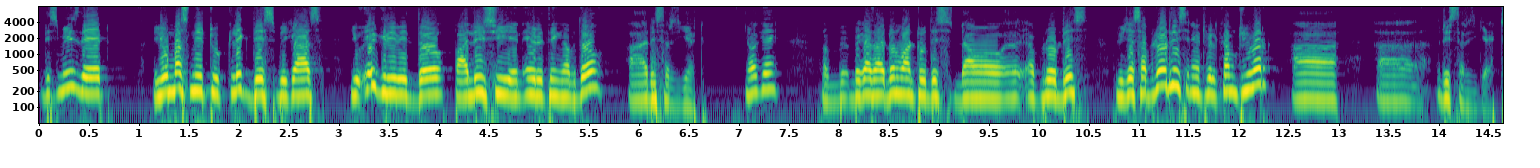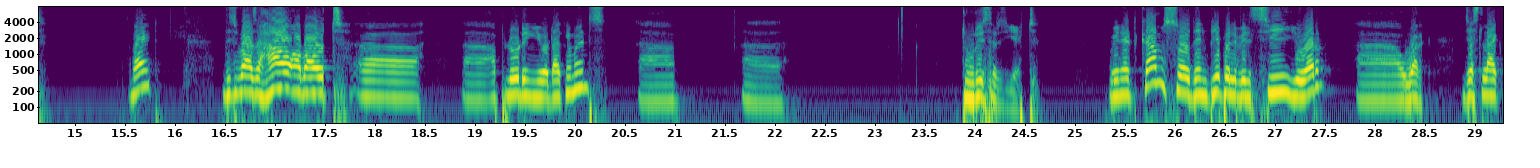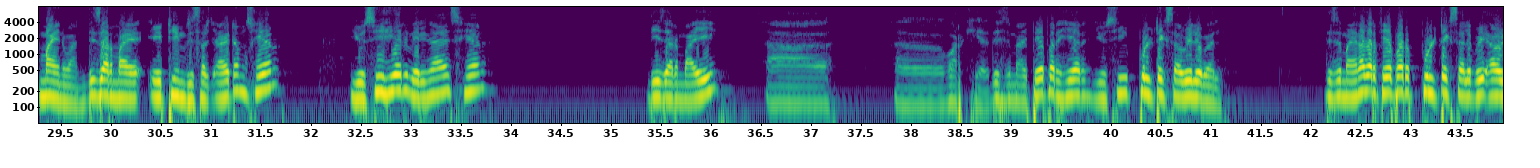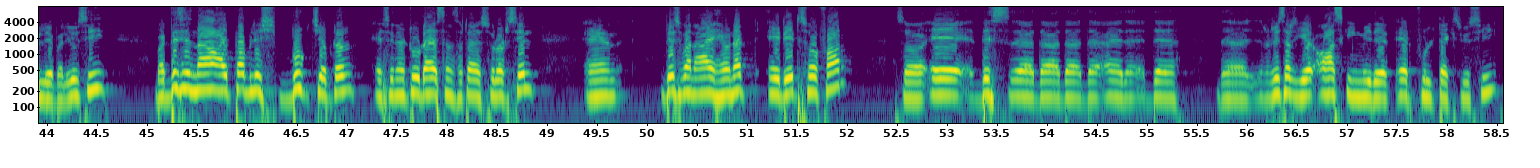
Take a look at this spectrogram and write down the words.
This means that you must need to click this because you agree with the policy and everything of the uh, ResearchGate okay? So because I don't want to this down uh, upload this you just upload this and it will come to your uh, uh, ResearchGate right? This was how about uh, uh, uploading your documents to ResearchGate when it comes so then people will see your uh, work just like mine one. These are my 18 research items here. You see here very nice here. These are my uh, uh, work here. This is my paper here. You see full text available. This is my another paper full text available. You see? But this is now I publish book chapter SNA2 dye-sensitized solar cell and this one I have not added so far. So uh, this uh, the the the, uh, the the the research here asking me that add full text you see.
